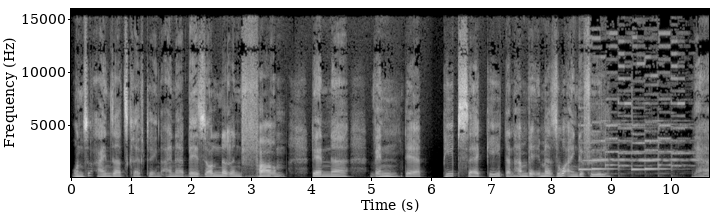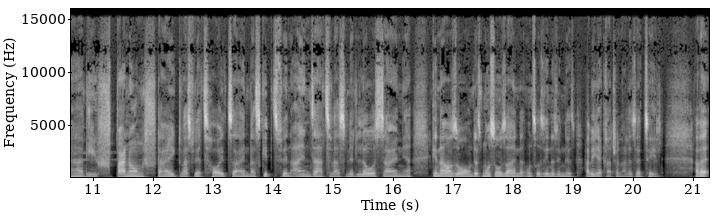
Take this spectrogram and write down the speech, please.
uns Einsatzkräfte in einer besonderen Form. Denn äh, wenn der Piepser geht, dann haben wir immer so ein Gefühl. Ja, die Spannung steigt. Was wird's heute sein? Was gibt's für einen Einsatz? Was wird los sein? Ja, genau so. Und das muss so sein. Unsere Sinne sind das, habe ich ja gerade schon alles erzählt. Aber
